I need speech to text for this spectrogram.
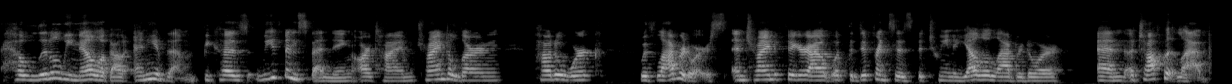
how little we know about any of them because we've been spending our time trying to learn how to work with Labradors and trying to figure out what the difference is between a yellow Labrador and a chocolate lab,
